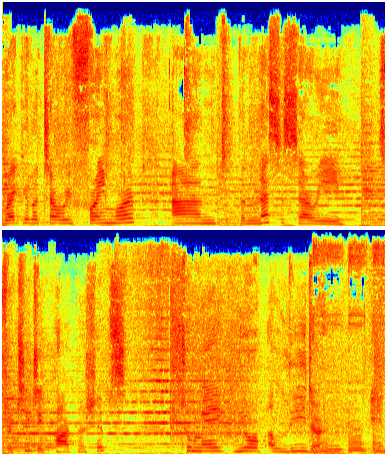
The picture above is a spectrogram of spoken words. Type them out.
regulatory framework, and the necessary strategic partnerships to make Europe a leader in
